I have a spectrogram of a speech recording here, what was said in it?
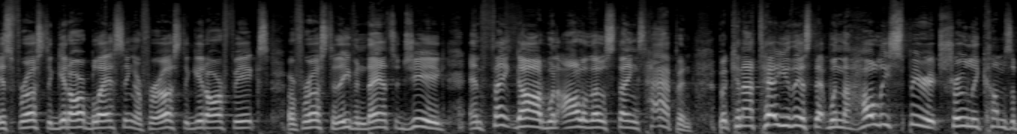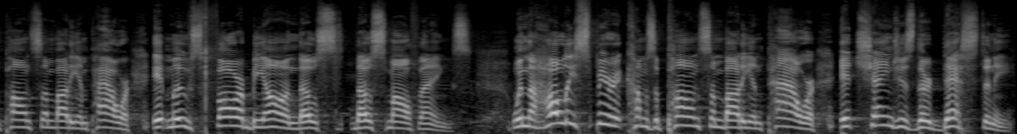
is for us to get our blessing or for us to get our fix or for us to even dance a jig. And thank God when all of those things happen. But can I tell you this that when the Holy Spirit truly comes upon somebody in power, it moves far beyond those, those small things. When the Holy Spirit comes upon somebody in power, it changes their destiny.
